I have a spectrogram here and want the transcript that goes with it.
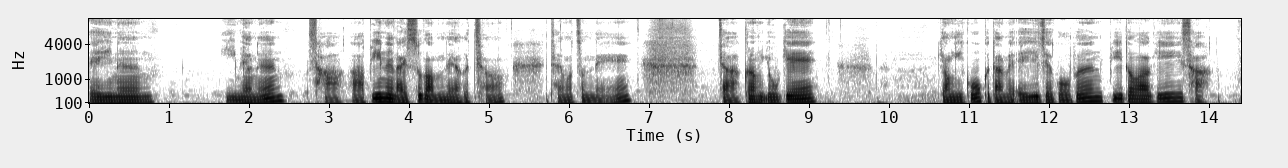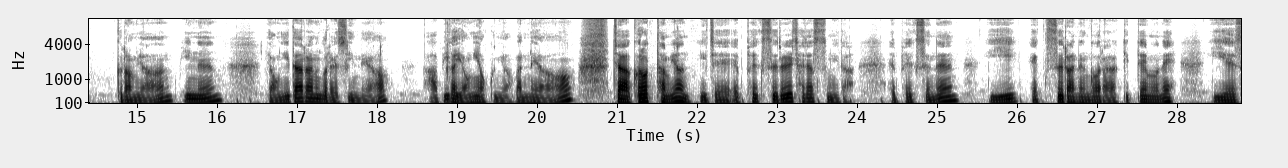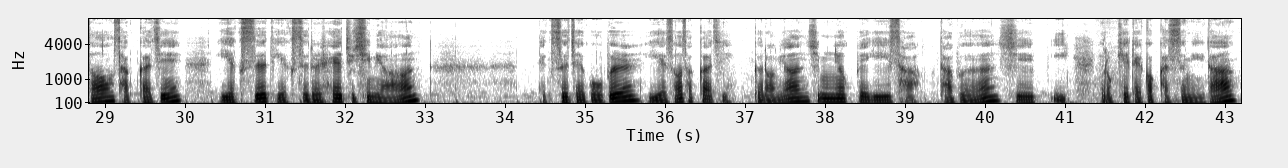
a는 2면은 4. 아, b는 알 수가 없네요. 그쵸? 잘못 썼네. 자, 그럼 요게 0이고 그 다음에 a제곱은 b 더하기 4. 그러면 b는 0이다라는 걸 알 수 있네요. 아, b가 0이었군요. 맞네요. 자, 그렇다면 이제 fx를 찾았습니다. fx는 2x라는 걸 알았기 때문에 2에서 4까지 2x dx를 해 주시면 x제곱을 2에서 4까지 그러면 16 빼기 4 답은 12 이렇게 될 것 같습니다.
